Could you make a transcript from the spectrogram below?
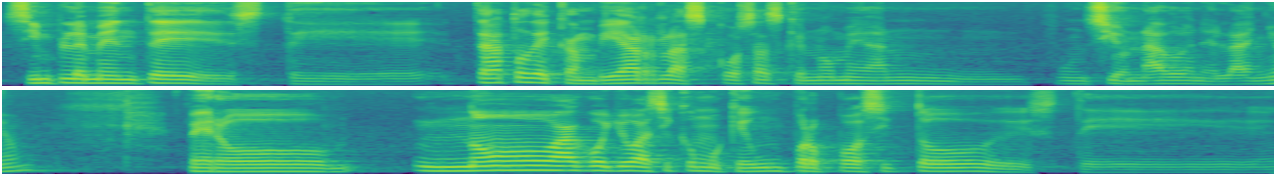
Simplemente este, trato de cambiar las cosas que no me han funcionado en el año. Pero no hago yo así como que un propósito, este,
